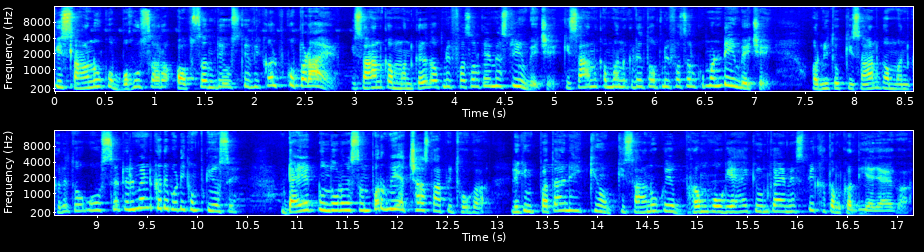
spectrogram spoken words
किसानों को बहुत सारा ऑप्शन दे, उसके विकल्प को बढ़ाए। किसान का मन करे तो अपनी फ़सल को एमएसपी में बेचे। किसान का मन करे तो अपनी फ़सल को मंडी में बेचे। और नहीं तो किसान का मन करे तो वो सेटलमेंट करे बड़ी कंपनियों से। डायरेक्ट उन दोनों में संपर्क भी अच्छा स्थापित होगा। लेकिन पता नहीं क्यों किसानों को यह भ्रम हो गया है कि उनका एमएसपी खत्म कर दिया जाएगा।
